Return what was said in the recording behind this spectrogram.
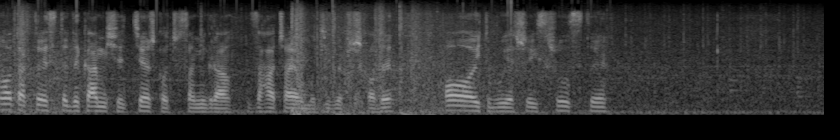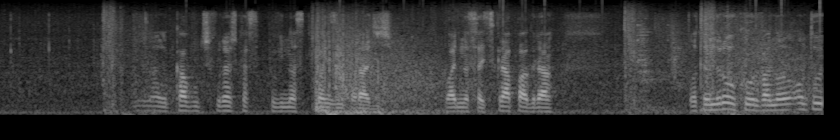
No tak to jest z TDK-ami się ciężko czasami gra, zahaczają o dziwne przeszkody. Oj, tu był jeszcze ich szósty. No ale KW4 powinna spokojnie z nim poradzić. Ładna side scrapa gra. No ten ruch kurwa, no on tu,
